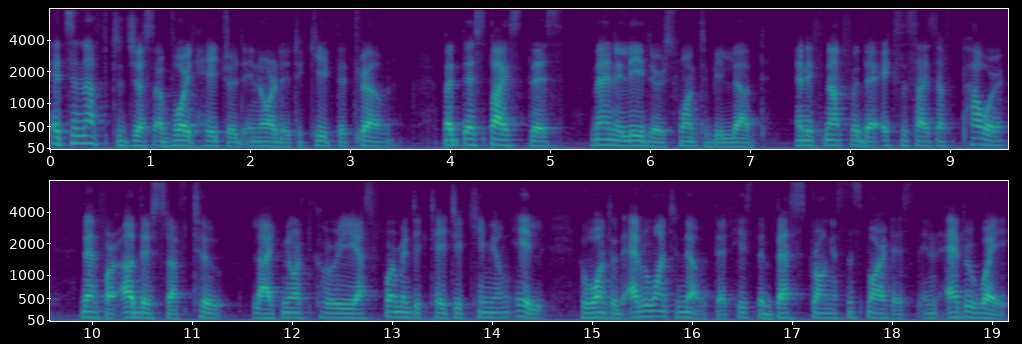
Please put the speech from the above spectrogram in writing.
It's enough to just avoid hatred in order to keep the throne. But despite this, many leaders want to be loved. And if not for their exercise of power, then for other stuff too, like North Korea's former dictator Kim Jong il, who wanted everyone to know that he's the best, strongest, and smartest in every way,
